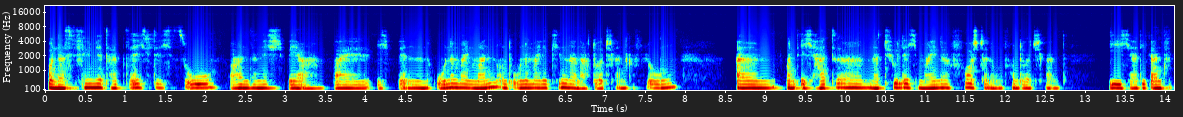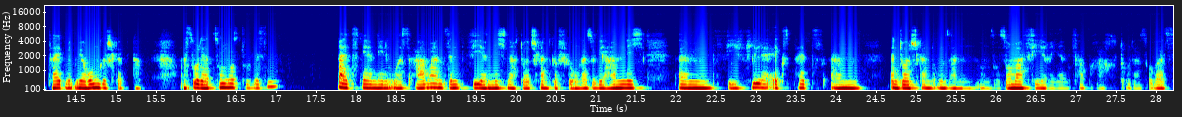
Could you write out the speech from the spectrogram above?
Und das fiel mir tatsächlich so wahnsinnig schwer, weil ich bin ohne meinen Mann und ohne meine Kinder nach Deutschland geflogen. Ähm, und ich hatte natürlich meine Vorstellung von Deutschland, die ich ja die ganze Zeit mit mir rumgeschleppt habe. Achso, dazu musst du wissen, als wir in den USA waren, sind wir nicht nach Deutschland geflogen. Also wir haben nicht ähm, wie viele Expats ähm, in Deutschland unseren, unsere Sommerferien verbracht oder sowas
